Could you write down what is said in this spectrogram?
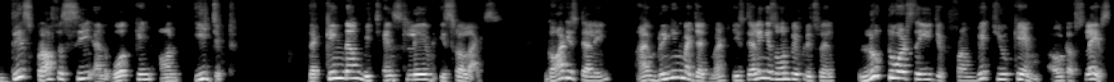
this prophecy and working on Egypt, the kingdom which enslaved Israelites, God is telling, I'm bringing my judgment. He's telling his own people, Israel, look towards the Egypt from which you came out of slaves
